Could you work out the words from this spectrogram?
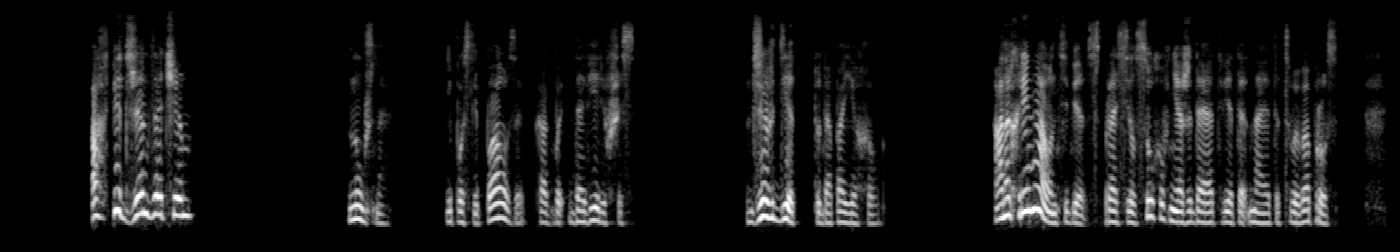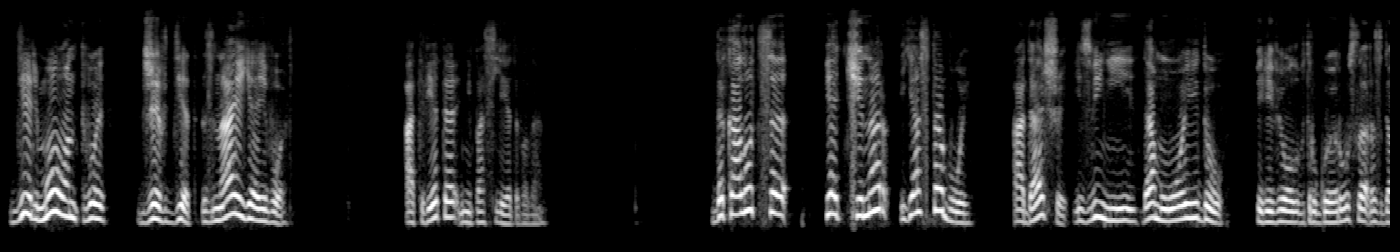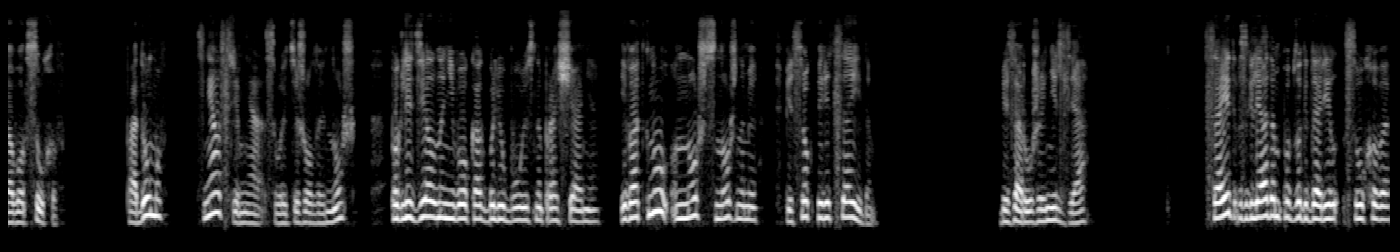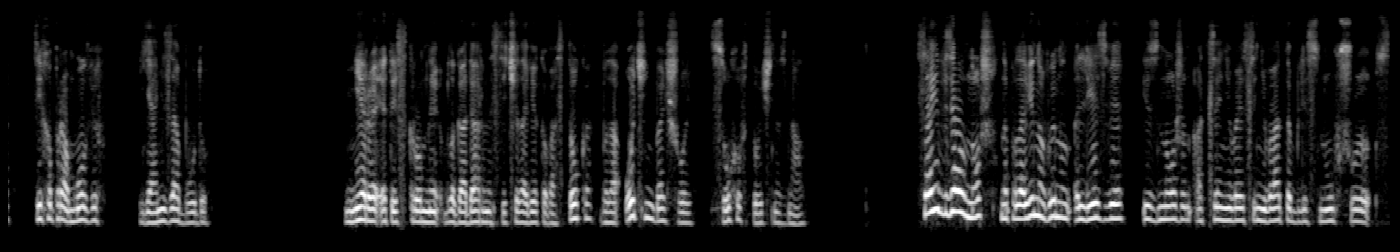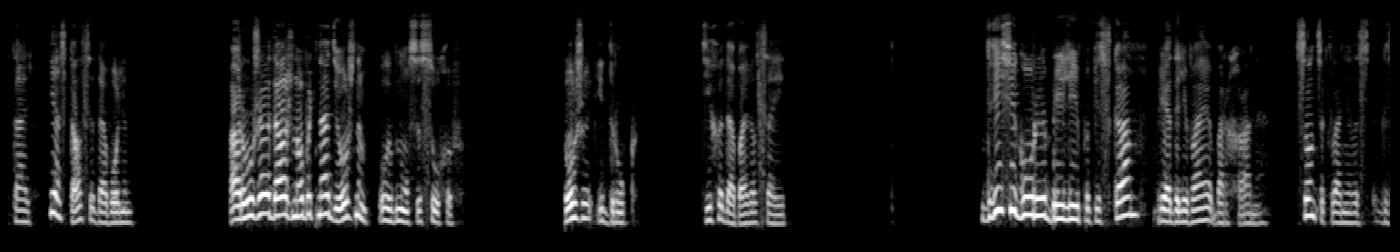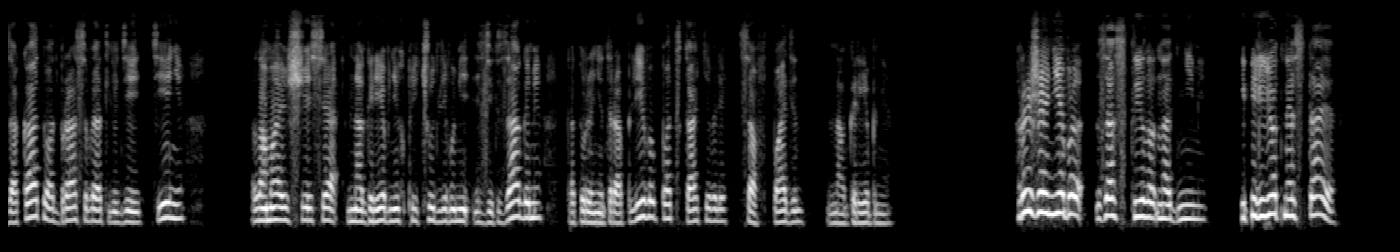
«А в Пиджент зачем?» «Нужно и после паузы, как бы доверившись, Джефф дед туда поехал. «А нахрена он тебе?» — спросил Сухов, не ожидая ответа на этот свой вопрос. «Дерьмо он твой, Джефф дед, знаю я его». Ответа не последовало. «До колодца пять чинар я с тобой, а дальше, извини, домой иду», — перевел в другое русло разговор Сухов. Подумав, снял с ремня свой тяжелый нож, поглядел на него, как бы любуясь на прощание, и воткнул нож с ножнами в песок перед Саидом. Без оружия нельзя. Саид взглядом поблагодарил Сухова, тихо промолвив «Я не забуду». Мера этой скромной благодарности человека Востока была очень большой, Сухов точно знал. Саид взял нож, наполовину вынул лезвие из ножен, оценивая синевато блеснувшую сталь, и остался доволен. «Оружие должно быть надежным», — улыбнулся Сухов. «Тоже и друг», — тихо добавил Саид. Две фигуры брели по пескам, преодолевая барханы. Солнце клонилось к закату, отбрасывая от людей тени, ломающиеся на гребнях причудливыми зигзагами, которые неторопливо подскакивали со впадин на гребне. Рыжее небо застыло над ними, и перелетная стая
